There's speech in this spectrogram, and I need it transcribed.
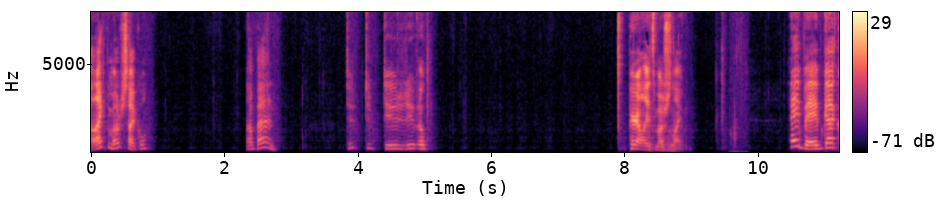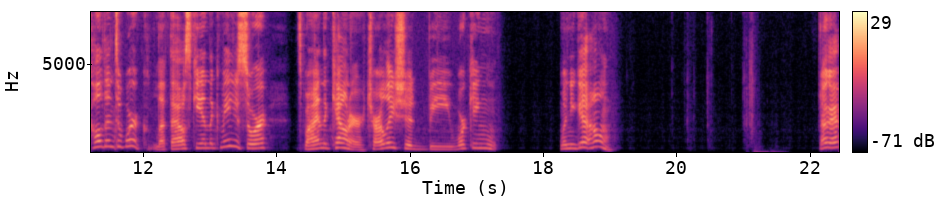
I like the motorcycle. Not bad. Do, do, do, do, do. Oh. Apparently it's motion light. Hey, babe, got called into work. Left the house key in the convenience store. It's behind the counter. Charlie should be working when you get home. Okay.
